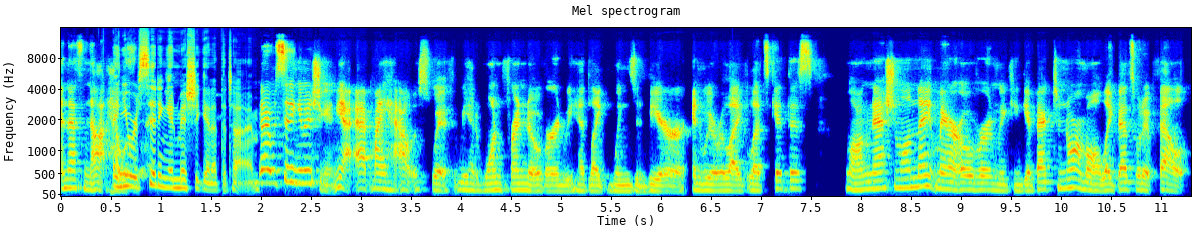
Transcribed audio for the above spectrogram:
And that's not how. And you were sitting in Michigan at the time. I was sitting in Michigan, yeah, at my house with we had one friend over and we had like wings and beer and we were like, let's get this long national nightmare over and we can get back to normal. Like that's what it felt.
